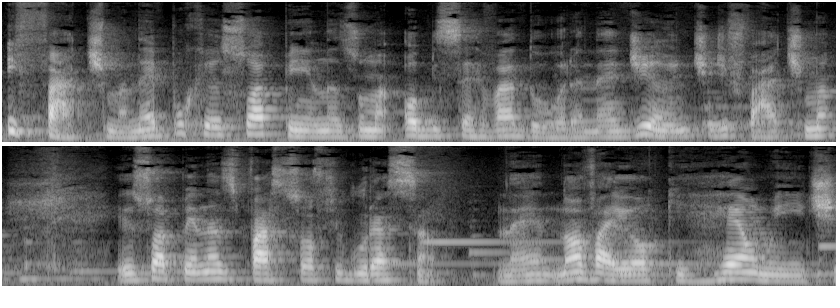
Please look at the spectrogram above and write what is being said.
E Fátima, né? Porque eu sou apenas uma observadora, né? Diante de Fátima, eu só apenas faço sua figuração, né? Nova York realmente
